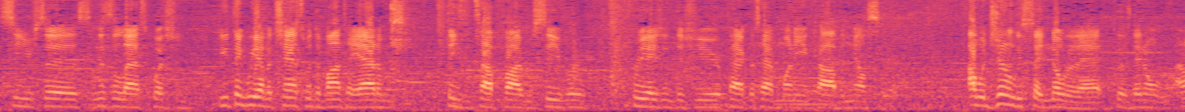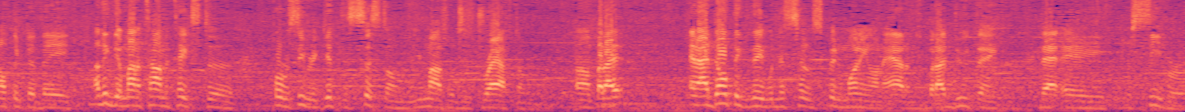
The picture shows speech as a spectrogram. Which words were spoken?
Senior says, and this is the last question: Do you think we have a chance with Davante Adams? I think he's the top five receiver, free agent this year. Packers have money in Cobb and Nelson. I would generally say no to that because they don't. I don't think that they. I think the amount of time it takes to for a receiver to get the system, you might as well just draft them. Um, but I, and I don't think they would necessarily spend money on Adams. But I do think that a receiver,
